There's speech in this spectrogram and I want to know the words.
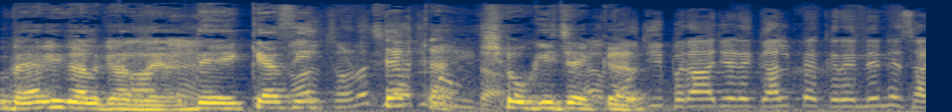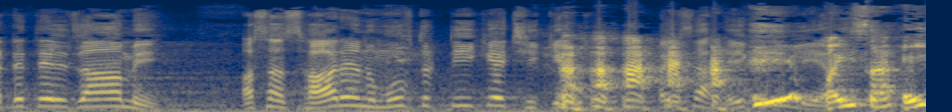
ਬਹਿ ਕੇ ਗੱਲ ਕਰ ਰਹੇ ਆ ਦੇਖ ਗੱਲ ਸੁਣੋ ਚੈੱਕ ਕਰ ਸ਼ੋਗੀ ਚੈੱਕ ਕਰ। ਫੌਜੀ ਭਰਾ ਜਿਹੜੇ ਗੱਲ ਪੇ ਕਰਿੰਦੇ ਨੇ ਸਾਡੇ ਤੇ ਇਲਜ਼ਾਮ ਹੈ ਅਸਾਂ ਸਾਰਿਆਂ ਨੂੰ ਮੁਫਤ ਟੀਕੇ ਛਿਕਿਆ ਪੈਸਾ ਇੱਕ ਹੀ ਲਿਆ। ਪੈਸਾ ਹੈ ਹੀ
